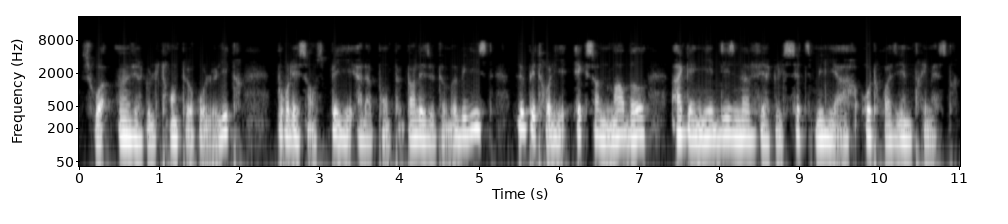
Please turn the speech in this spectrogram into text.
soit 1,30 euros le litre, pour l'essence payée à la pompe par les automobilistes, le pétrolier ExxonMobil a gagné 19,7 milliards au troisième trimestre.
